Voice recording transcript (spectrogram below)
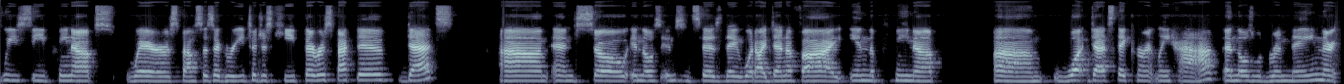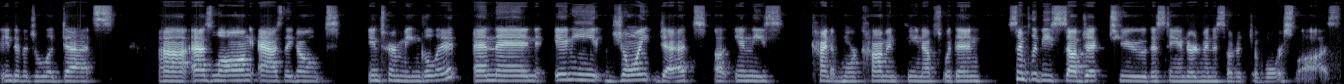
We see prenups where spouses agree to just keep their respective debts. Um, and so in those instances, they would identify in the prenup um, what debts they currently have, and those would remain their individual debts uh, as long as they don't intermingle it. And then any joint debt uh, in these kind of more common prenups would then simply be subject to the standard Minnesota divorce laws.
